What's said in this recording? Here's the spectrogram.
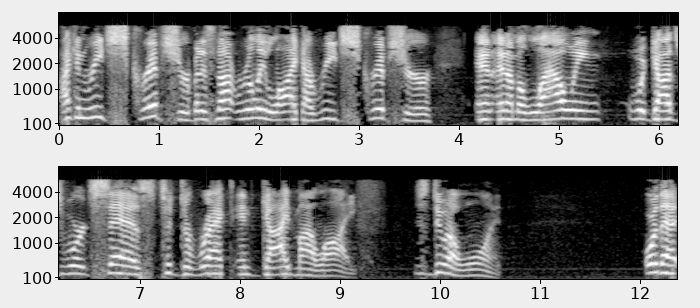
I can read Scripture, but it's not really like I read Scripture and, and I'm allowing what God's Word says to direct and guide my life. Just do what I want. Or that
